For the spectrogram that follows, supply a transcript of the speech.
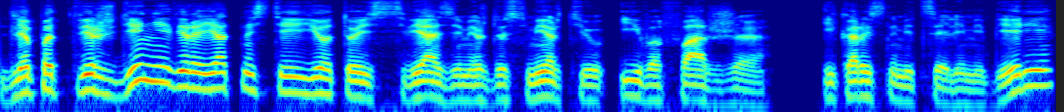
Для подтверждения вероятности ее, то есть связи между смертью Ива Фаржа и корыстными целями Берии,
